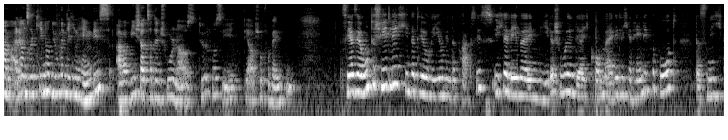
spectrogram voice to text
haben alle unsere Kinder und Jugendlichen Handys, aber wie schaut es an den Schulen aus? Dürfen sie die auch schon verwenden? Sehr, sehr unterschiedlich in der Theorie und in der Praxis. Ich erlebe in jeder Schule, in der ich komme, eigentlich ein Handyverbot, das nicht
